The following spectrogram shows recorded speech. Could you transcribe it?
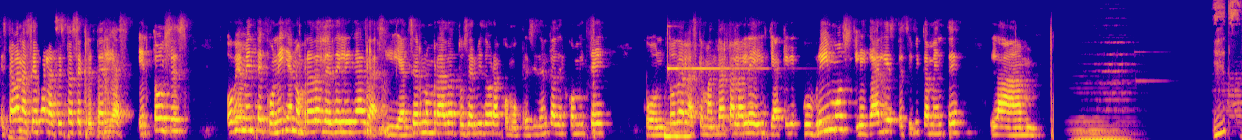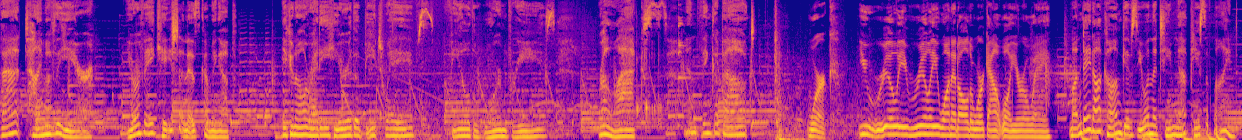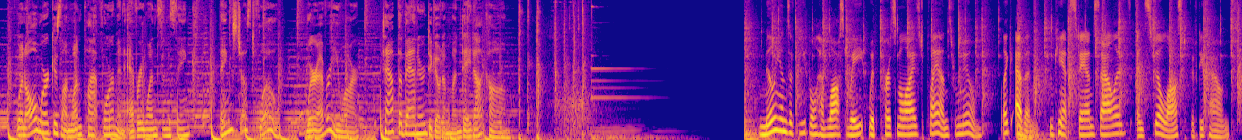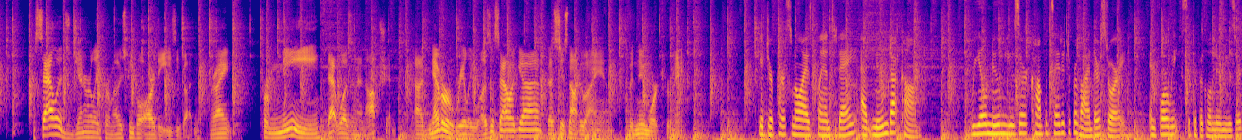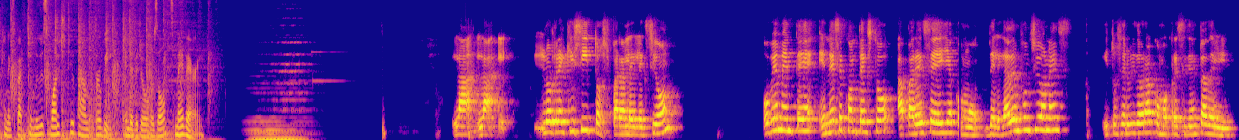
estaban acéfalas estas secretarías. Entonces, obviamente con ella nombrada de delegada y al ser nombrada tu servidora como presidenta del comité, con todas las que mandata la ley, ya que cubrimos legal y específicamente la... Mm, it's that time of the year. Your vacation is coming up. You can already hear the beach waves, feel the warm breeze, relax and think about work. You really, really want it all to work out while you're away. Monday.com gives you and the team that peace of mind. When all work is on one platform and everyone's in sync, things just flow wherever you are. Tap the banner to go to Monday.com. Millions of people have lost weight with personalized plans from Noom, like Evan, who can't stand salads and still lost 50 pounds. Salads, generally, for most people, are the easy button, right? For me, that wasn't an option. I never really was a salad guy. That's just not who I am. But Noom worked for me. Get your personalized plan today at noom.com. Real noom user compensated to provide their story. In four weeks, the typical noom user can expect to lose one to two pounds per week. Individual results may vary. La, la, los requisitos para la elección, obviamente en ese contexto aparece ella como delegada en funciones y tu servidora como presidenta del,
